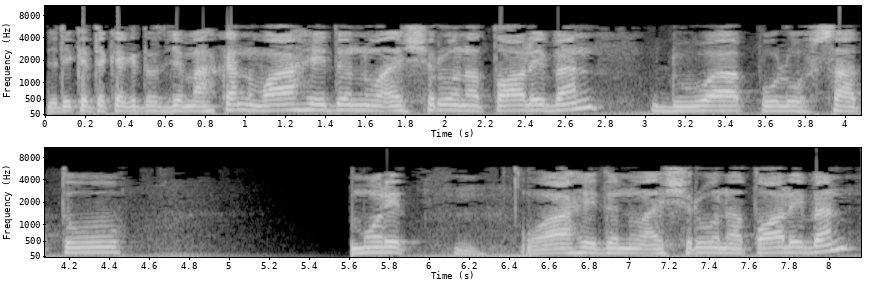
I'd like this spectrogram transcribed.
Jadi ketika kita terjemahkan wahidun wa ishruna taliban 21 murid. Hmm. Wahidun wa ishruna taliban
